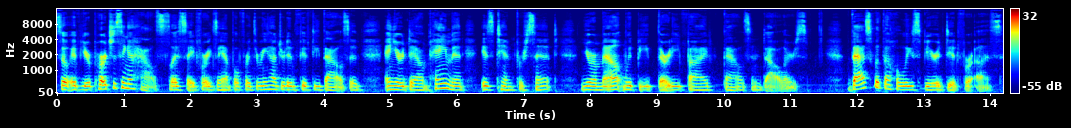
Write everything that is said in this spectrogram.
So if you're purchasing a house, let's say for example for 350,000 and your down payment is 10%, your amount would be $35,000. That's what the Holy Spirit did for us.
